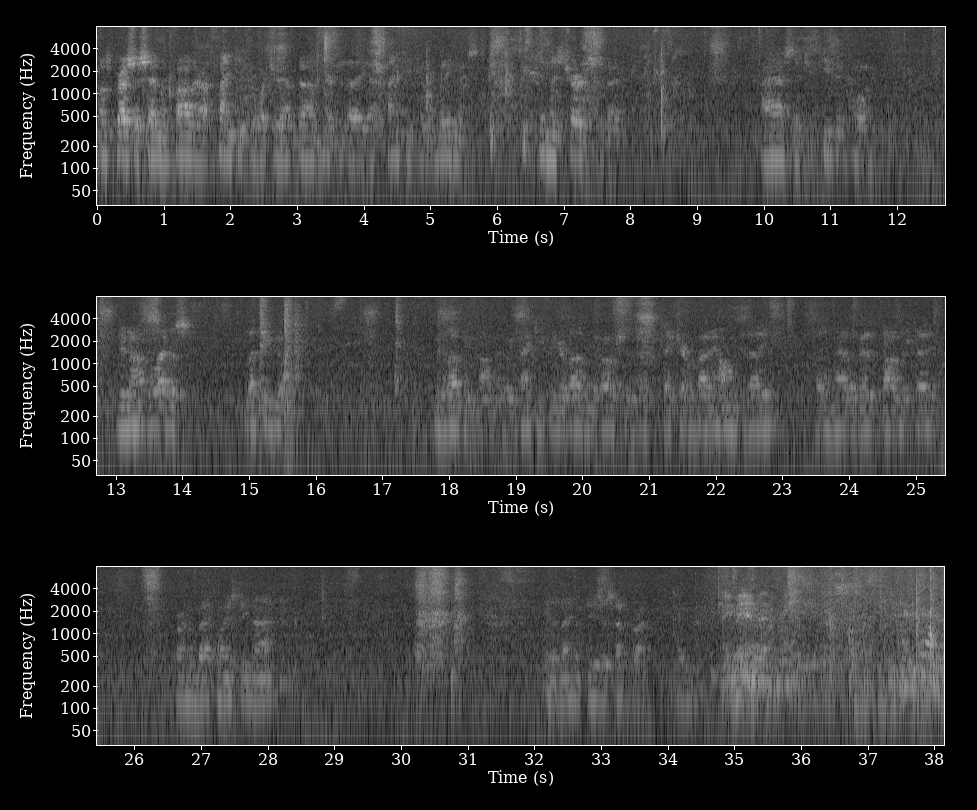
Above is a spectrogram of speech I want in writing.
Most precious Heavenly Father, I thank you for what you have done here today. I thank you for leading us in this church today. I ask that you keep it going. Do not let us let you go. We love you, Father. We thank you for your love and devotion. Take everybody home today. Let them have a good Father's Day. Bring them back Wednesday night. In the name of Jesus, I pray. Amen. Amen. Amen.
